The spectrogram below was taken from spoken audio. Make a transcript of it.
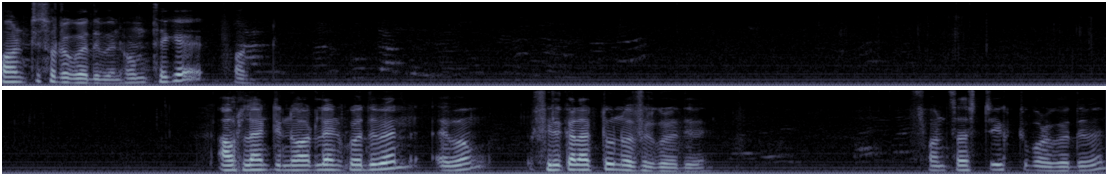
ফন্টটি ছোট করে দিবেন, হোম থেকে ফন্ট। আউটলাইনটি নো আউটলাইন করে দেবেন এবং ফিল কালারটিও নো ফিল করে দেবেন। ফন্ট একটু বড় করে দেবেন।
